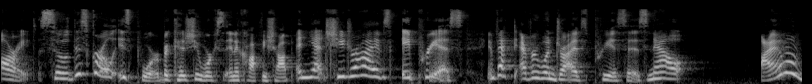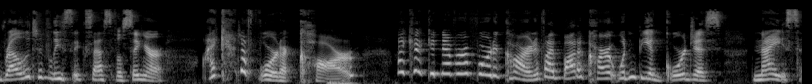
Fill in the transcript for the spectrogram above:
All right, so this girl is poor because she works in a coffee shop and yet she drives a Prius. In fact, everyone drives Priuses. Now, I am a relatively successful singer. I can't afford a car. I could never afford a car. And if I bought a car, it wouldn't be a gorgeous, nice,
